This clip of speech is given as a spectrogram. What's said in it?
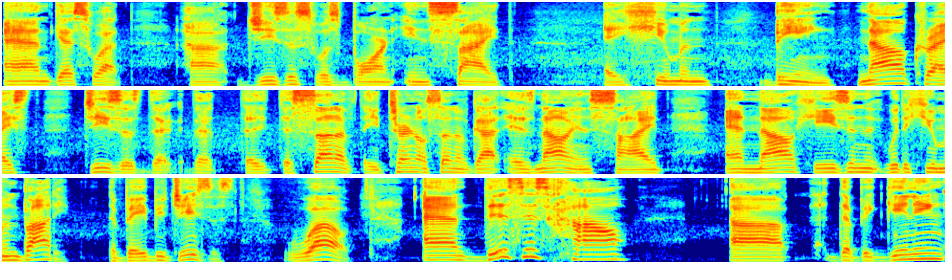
and guess what? Uh, Jesus was born inside a human being. Now Christ, Jesus, the, the, the, the Son of the eternal Son of God, is now inside, and now he's in with a human body, the baby Jesus. Wow. And this is how uh, the beginning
